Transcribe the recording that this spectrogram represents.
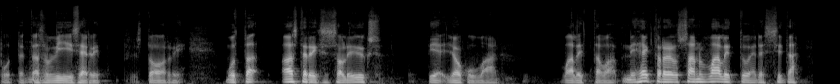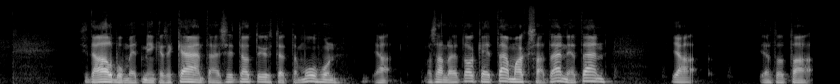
puhutte, tässä on viisi eri story. Mutta Asterixissa oli yksi joku vaan valittava. Niin Hector ei ollut saanut valittua edes sitä, sitä albumia, että minkä se kääntää. Sitten otti yhteyttä muuhun ja mä sanoin, että okei, tämä maksaa tän ja tän, ja, ja tota,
